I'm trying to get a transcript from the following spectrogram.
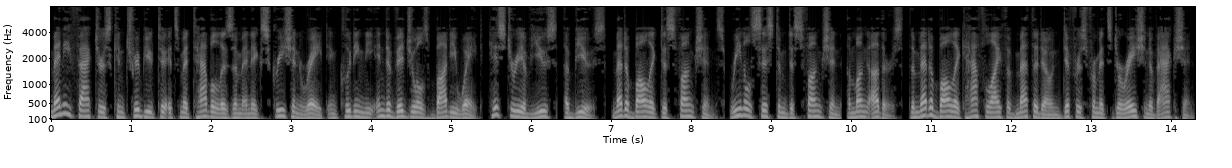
Many factors contribute to its metabolism and excretion rate including the individual's body weight, history of use, abuse, metabolic dysfunctions, renal system dysfunction, among others. The metabolic half-life of methadone differs from its duration of action.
